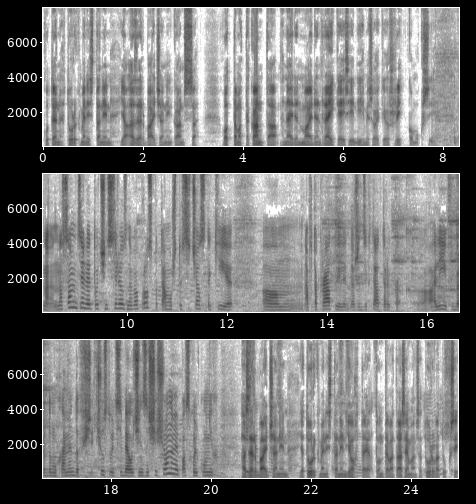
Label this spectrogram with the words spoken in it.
kuten Turkmenistanin ja Azerbaidžanin kanssa, ottamatta kantaa näiden maiden räikeisiin ihmisoikeusrikkomuksiin. На, на самом деле это очень серьезный вопрос, потому что сейчас такие эм, автократы или даже диктаторы, как Алиев и Бердымухамедов, чувствуют себя очень защищенными, поскольку у них Azerbaidžanin ja Turkmenistanin johtajat tuntevat asemansa turvatuksi,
